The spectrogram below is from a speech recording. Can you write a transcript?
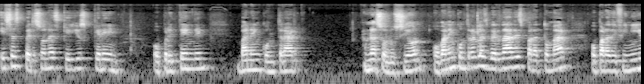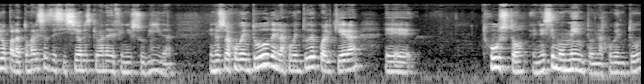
esas personas que ellos creen o pretenden van a encontrar una solución o van a encontrar las verdades para tomar o para definir o para tomar esas decisiones que van a definir su vida. En nuestra juventud, en la juventud de cualquiera, eh, justo en ese momento, en la juventud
